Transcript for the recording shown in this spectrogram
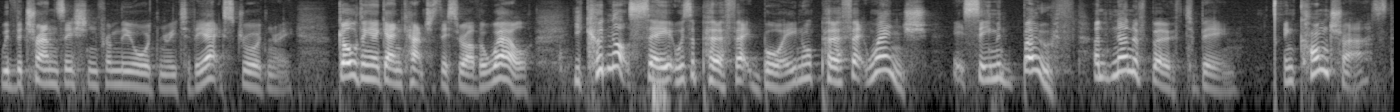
with the transition from the ordinary to the extraordinary. Golding again captures this rather well. You could not say it was a perfect boy nor perfect wench. It seemed both, and none of both to being. In contrast,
